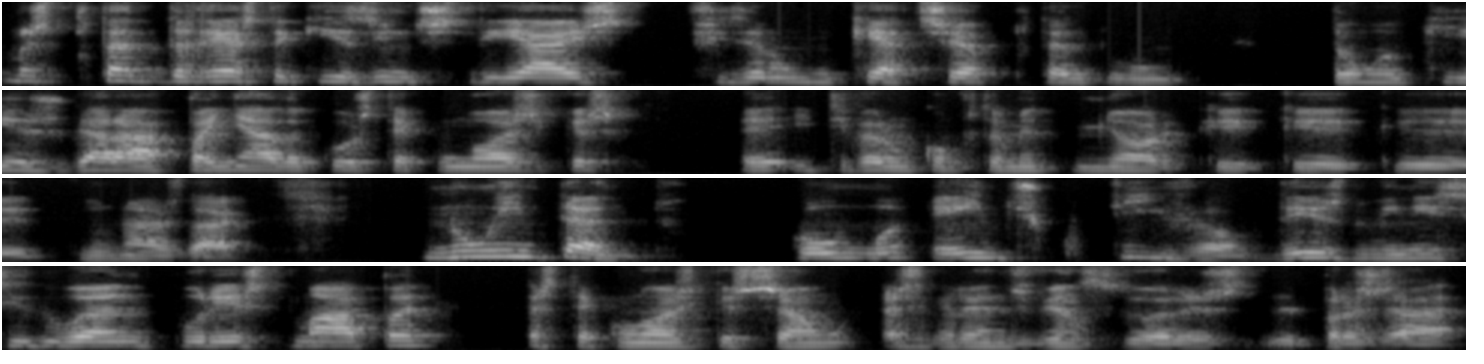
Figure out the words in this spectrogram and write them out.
mas, portanto, de resto, aqui as industriais fizeram um catch-up, portanto, um, estão aqui a jogar à apanhada com as tecnológicas eh, e tiveram um comportamento melhor que, que, que Nasdaq. No entanto, como é indiscutível desde o início do ano por este mapa, as tecnológicas são as grandes vencedoras de, para já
